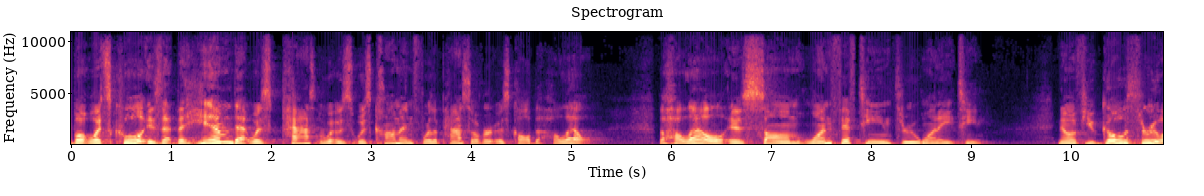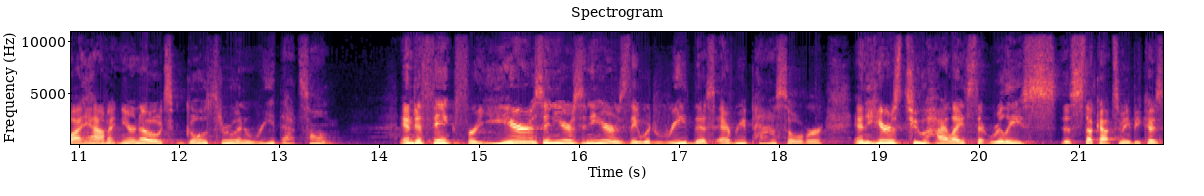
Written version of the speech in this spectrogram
but what's cool is that the hymn that was, pass, was, was common for the Passover is called the Hallel. The Hallel is Psalm 115 through 118. Now, if you go through, I have it in your notes, go through and read that psalm. And to think for years and years and years, they would read this every Passover. And here's two highlights that really stuck out to me because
